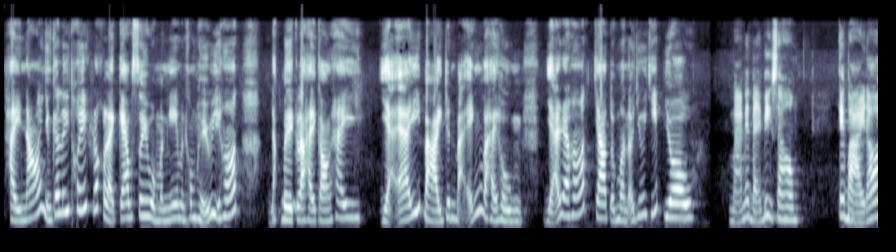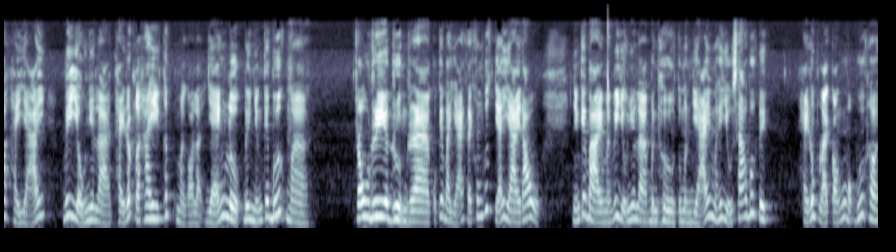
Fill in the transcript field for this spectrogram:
Thầy nói những cái lý thuyết rất là cao siêu mà mình nghe mình không hiểu gì hết. Đặc biệt là thầy còn hay giải bài trên bảng và thầy thường giải ra hết cho tụi mình ở dưới chép vô. Mà mấy bạn biết sao không? Cái bài đó thầy giải. Ví dụ như là thầy rất là hay thích mà gọi là giảng lược đi những cái bước mà râu ria, rườm rà của cái bài giải. Thầy không thích giải dài đâu. Những cái bài mà ví dụ như là bình thường tụi mình giải mà ví dụ 6 bước đi, thầy rút lại còn có một bước thôi.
